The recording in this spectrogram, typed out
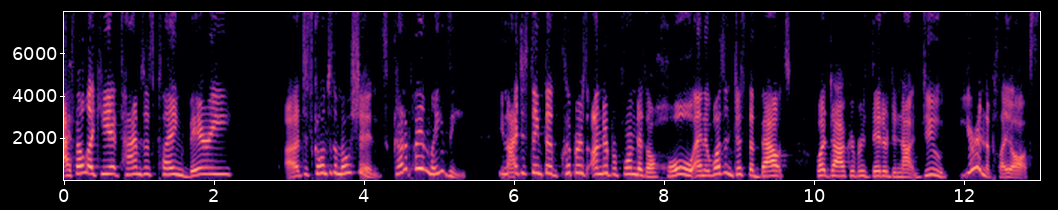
I felt like he at times was playing very, uh, just going through the motions, kind of playing lazy. You know, I just think the Clippers underperformed as a whole, and it wasn't just about what Doc Rivers did or did not do. You're in the playoffs.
